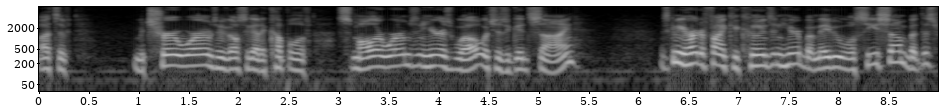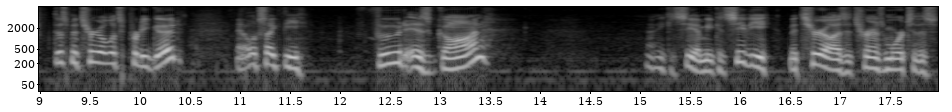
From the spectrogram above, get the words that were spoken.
Lots of mature worms. We've also got a couple of smaller worms in here as well, which is a good sign. It's going to be hard to find cocoons in here, but maybe we'll see some. But this, this material looks pretty good. And it looks like the food is gone. And you can see, I mean, you can see the material as it turns more to this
